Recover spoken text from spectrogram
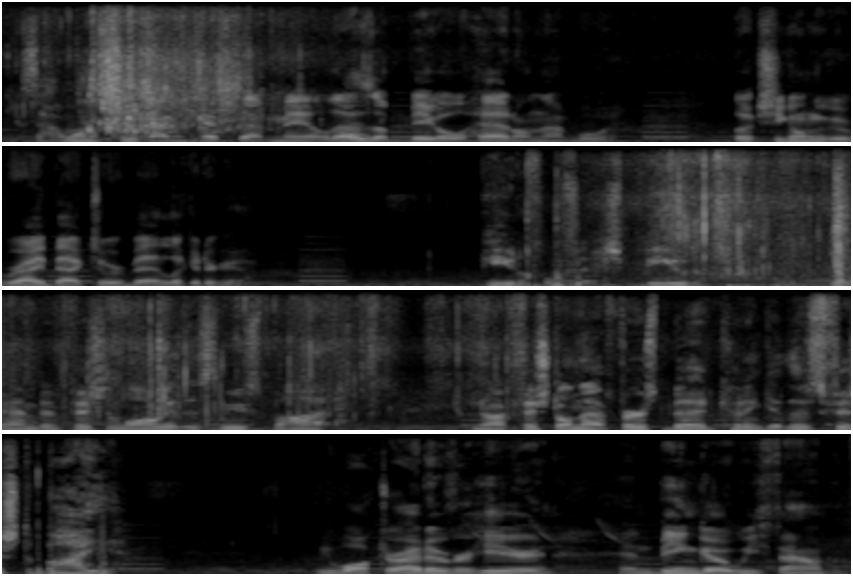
because I wanna see if I can catch that male. That is a big old head on that boy. Look, she's gonna go right back to her bed. Look at her go. Beautiful fish, beautiful. I haven't been fishing long at this new spot. You know, I fished on that first bed, couldn't get those fish to bite. We walked right over here and, and bingo, we found them.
